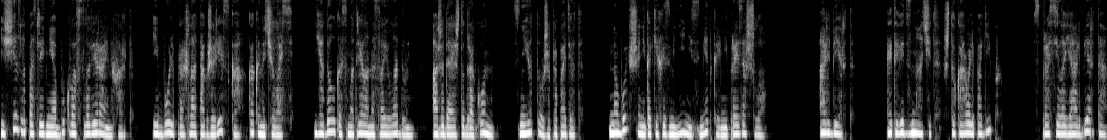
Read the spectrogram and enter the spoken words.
исчезла последняя буква в слове «Райнхард», и боль прошла так же резко, как и началась. Я долго смотрела на свою ладонь, ожидая, что дракон с нее тоже пропадет. Но больше никаких изменений с меткой не произошло. «Альберт, это ведь значит, что король погиб?» — спросила я Альберта,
